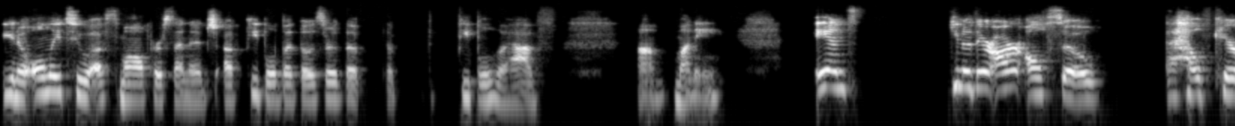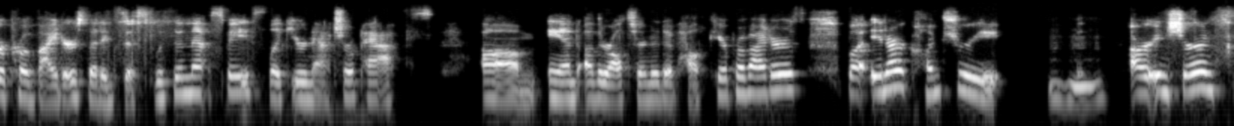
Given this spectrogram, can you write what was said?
you know only to a small percentage of people but those are the, the people who have um, money. And you know there are also healthcare providers that exist within that space, like your naturopaths um, and other alternative healthcare providers. But in our country, mm-hmm. our insurance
